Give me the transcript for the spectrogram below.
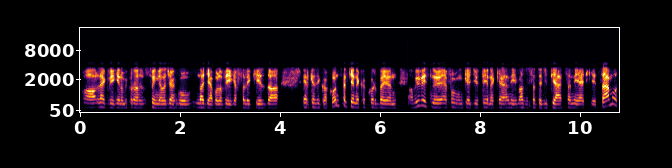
a legvégén, amikor a Swing a Django nagyjából a vége felé kézd a érkezik a koncertjének, akkor bejön a művésznő, el fogunk együtt énekelni, azaz együtt játszani egy-két számot.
